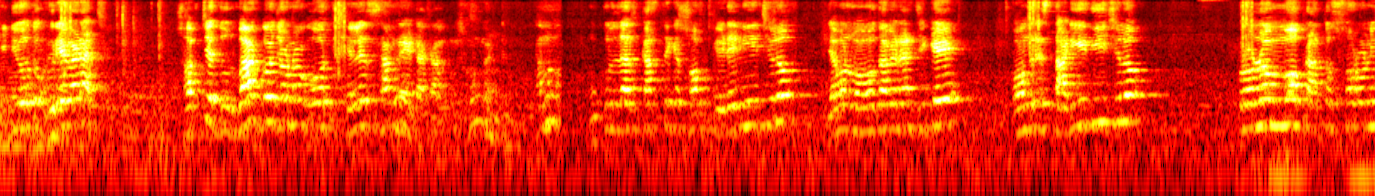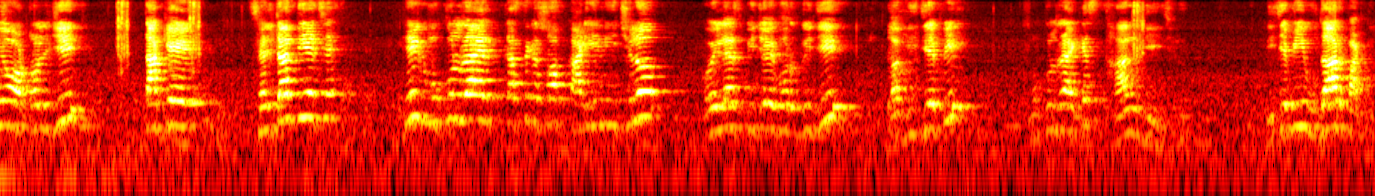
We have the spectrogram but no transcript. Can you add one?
ভিডিও তো ঘুরে বেড়াচ্ছে। সবচেয়ে দুর্ভাগ্যজনক ওর ছেলের সামনে এটা কাল। মুকুলদার কাছ থেকে সব কেড়ে নিয়েছিল, যেমন মমতা ব্যানার্জিকে কংগ্রেস তাড়িয়ে দিয়েছিল, প্রণম্য প্রাতঃস্মরণীয় অটলজি তাকে শেল্টার দিয়েছে। ঠিক মুকুল রায়ের কাছ থেকে সব কাড়িয়ে নিয়েছিল কৈলাস বিজয় বর্গীজি বা বিজেপি। মুকুল রায়কে স্থান দিয়েছিল। বিজেপি উদার পার্টি,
